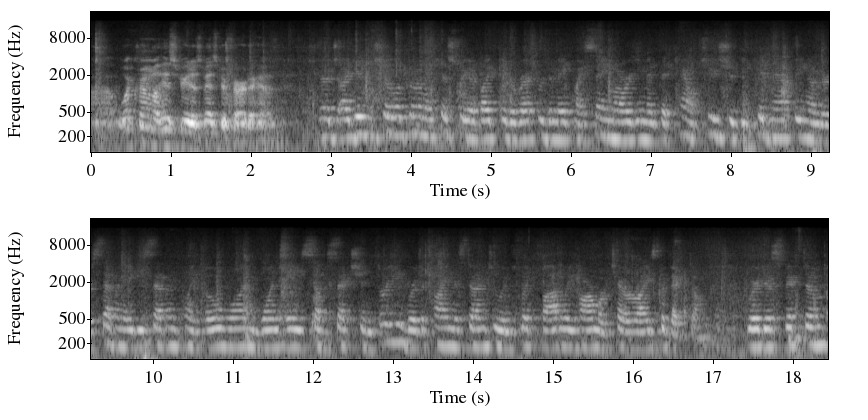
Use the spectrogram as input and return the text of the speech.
Uh, what criminal history does Mr. Ferriter have? Judge, I didn't show a criminal history. I'd like for the record to make my same argument that count two should be kidnapping under seven eighty-seven point oh one, one A subsection three, where the crime is done to inflict bodily harm or terrorize the victim. Where this victim,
